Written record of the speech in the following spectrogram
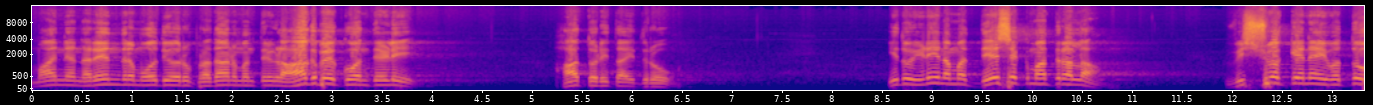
ಮಾನ್ಯ ನರೇಂದ್ರ ಮೋದಿಯವರು ಪ್ರಧಾನಮಂತ್ರಿಗಳು ಆಗಬೇಕು ಅಂತೇಳಿ ಹಾತೊರಿತಾ ಇದ್ರು. ಇದು ಇಡೀ ನಮ್ಮ ದೇಶಕ್ಕೆ ಮಾತ್ರ ಅಲ್ಲ ವಿಶ್ವಕ್ಕೇನೆ ಇವತ್ತು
